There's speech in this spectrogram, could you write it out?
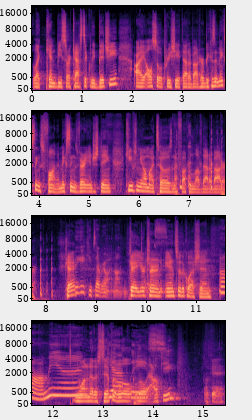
like can be sarcastically bitchy i also appreciate that about her because it makes things fun. It makes things very interesting keeps me on my toes and i fucking love that about her I think it keeps everyone on. okay your turn answer the question Oh man. you want another sip of a little little alky okay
